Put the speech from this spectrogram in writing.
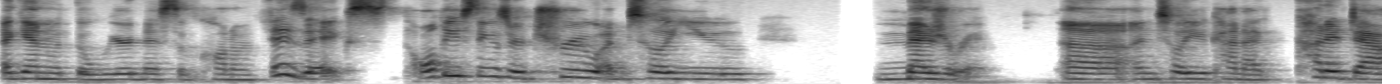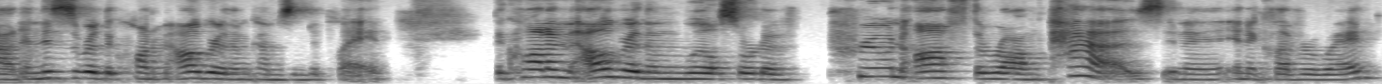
again, with the weirdness of quantum physics, all these things are true until you measure it uh, until you kind of cut it down. And this is where the quantum algorithm comes into play. The quantum algorithm will sort of prune off the wrong paths in a, in a clever way.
